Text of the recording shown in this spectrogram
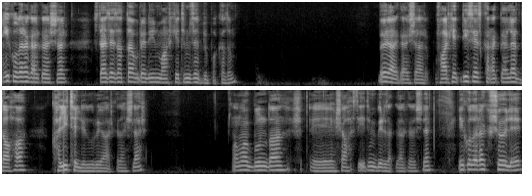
İlk olarak arkadaşlar İsterseniz hatta buraya değil marketimize bir bakalım. Böyle arkadaşlar. Fark ettiyseniz karakterler daha kaliteli duruyor arkadaşlar. Ama bundan e, şahsiyetim bir dakika arkadaşlar. İlk olarak şöyle.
